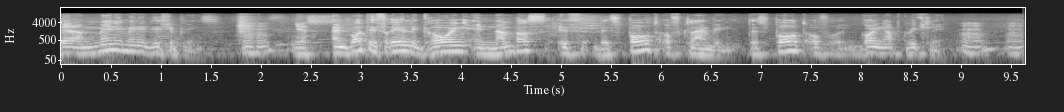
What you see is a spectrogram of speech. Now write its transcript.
there are many, many disciplines. Mm -hmm. Yes. And what is really growing in numbers is the sport of climbing, the sport of going up quickly. Mm -hmm.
